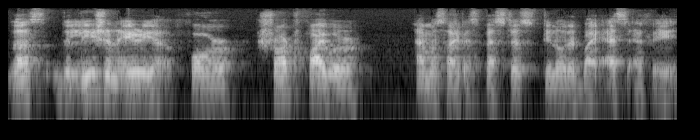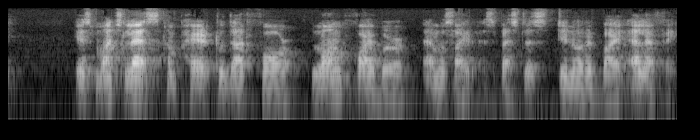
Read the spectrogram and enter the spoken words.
Thus, the lesion area for short fiber amosite asbestos, denoted by SFA, is much less compared to that for long fiber amosite asbestos, denoted by LFA.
